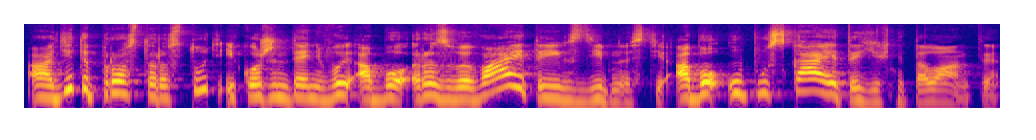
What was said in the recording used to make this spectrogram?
А діти просто ростуть, і кожен день ви або розвиваєте їх здібності, або упускаєте їхні таланти.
